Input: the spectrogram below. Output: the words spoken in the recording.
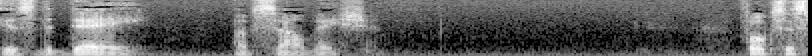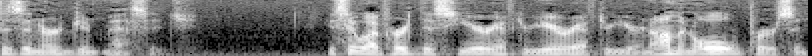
is the day of salvation. Folks, this is an urgent message. You say, well, I've heard this year after year after year, and I'm an old person,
